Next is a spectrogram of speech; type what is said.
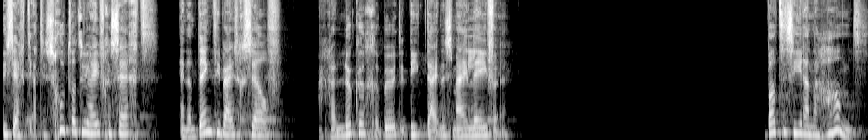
Die zegt, ja het is goed wat u heeft gezegd. En dan denkt hij bij zichzelf, maar gelukkig gebeurt het niet tijdens mijn leven. Wat is hier aan de hand?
